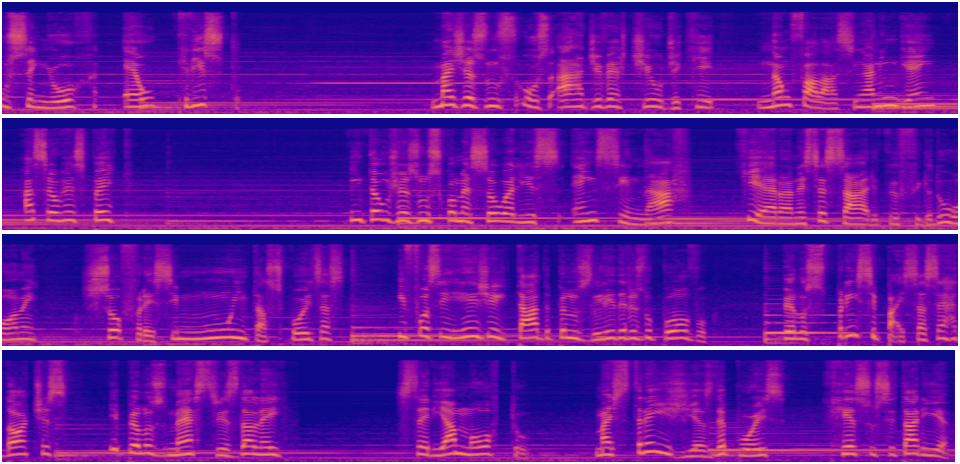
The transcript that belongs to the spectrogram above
O Senhor é o Cristo. Mas Jesus os advertiu de que não falassem a ninguém a seu respeito. Então Jesus começou a lhes ensinar que era necessário que o filho do homem sofresse muitas coisas e fosse rejeitado pelos líderes do povo, pelos principais sacerdotes e pelos mestres da lei. Seria morto, mas três dias depois ressuscitaria.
